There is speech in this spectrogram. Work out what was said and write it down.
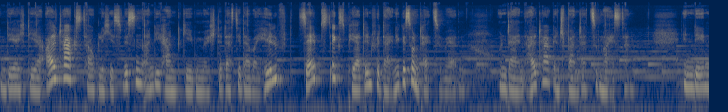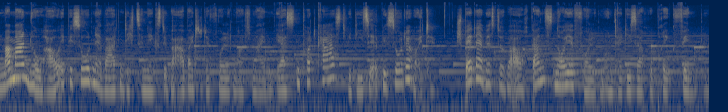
in der ich dir alltagstaugliches Wissen an die Hand geben möchte, das dir dabei hilft, selbst Expertin für deine Gesundheit zu werden und deinen Alltag entspannter zu meistern. In den Mama Know-how-Episoden erwarten dich zunächst überarbeitete Folgen aus meinem ersten Podcast, wie diese Episode heute. Später wirst du aber auch ganz neue Folgen unter dieser Rubrik finden.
